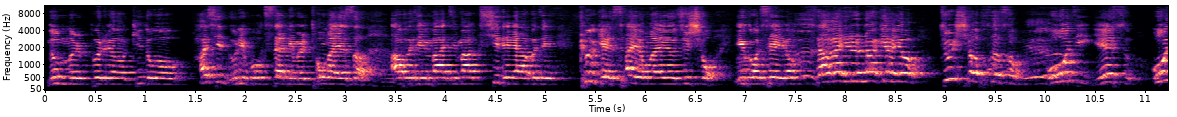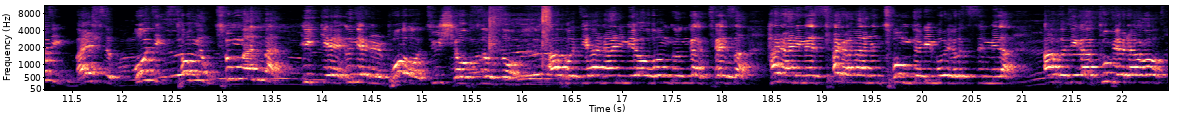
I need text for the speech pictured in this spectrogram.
눈물 뿌려 기도하신 우리 목사님을 통하여서 아버지 마지막 시대에 아버지 크게 사용하여 주시고 이곳에 역사가 일어나게 하여 주시옵소서. 오직 예수 오직 말씀 오직 성령 충만만 있게 은혜를 부어 주시옵소서. 아버지 하나님의 원근각처에서 하나님의 사랑하는 종들이 모였습니다. 아버지가 구별하고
